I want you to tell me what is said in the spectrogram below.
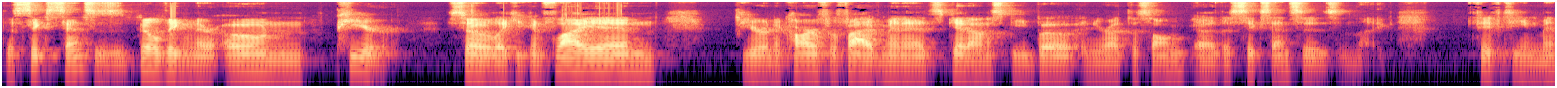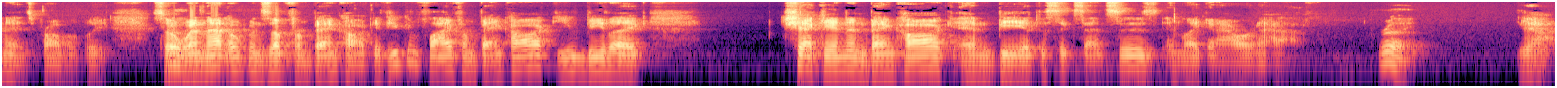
the Six Senses is building their own pier. So like you can fly in, you're in a car for five minutes, get on a speedboat, and you're at the song, uh, the Six Senses in like 15 minutes probably. So when that opens up from Bangkok, if you can fly from Bangkok, you'd be like check in in Bangkok and be at the Six Senses in like an hour and a half. Really? Yeah.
